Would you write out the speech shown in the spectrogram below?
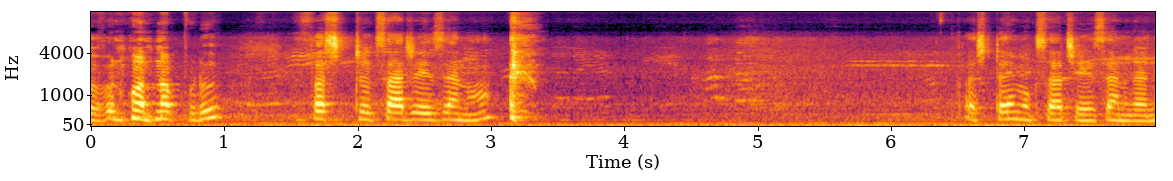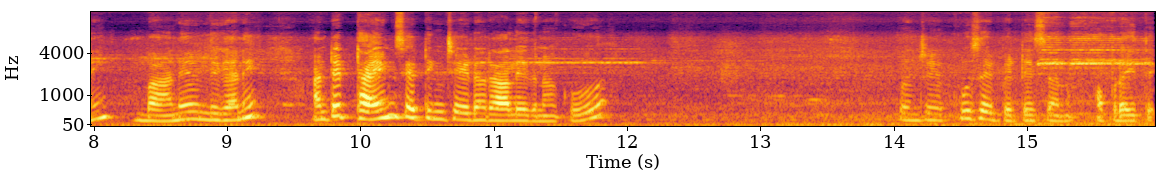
ఓవెన్ కొన్నప్పుడు ఫస్ట్ ఒకసారి చేశాను. ఫస్ట్ టైం ఒకసారి చేశాను కానీ బాగానే ఉంది కానీ అంటే టైం సెట్టింగ్ చేయడం రాలేదు నాకు. కొంచెం ఎక్కువసేపు పెట్టేశాను అప్పుడైతే.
